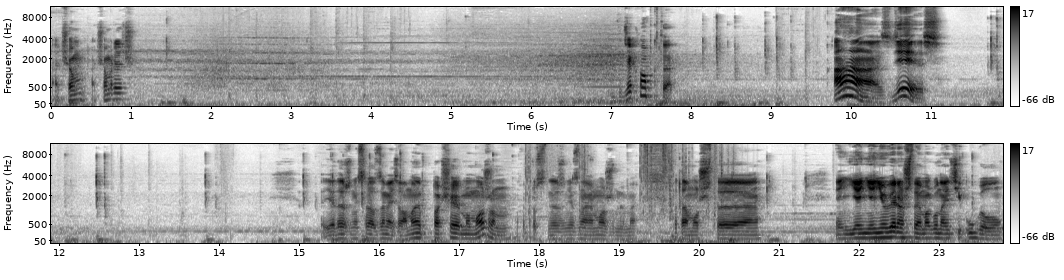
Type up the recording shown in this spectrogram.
О чем? О чем речь? Где кнопка-то? А, здесь. Я даже не сразу заметил. А мы вообще мы можем? Я просто даже не знаю, можем ли мы. Потому что... Я, я, я не уверен, что я могу найти угол.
